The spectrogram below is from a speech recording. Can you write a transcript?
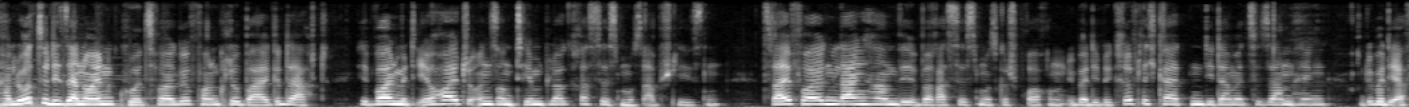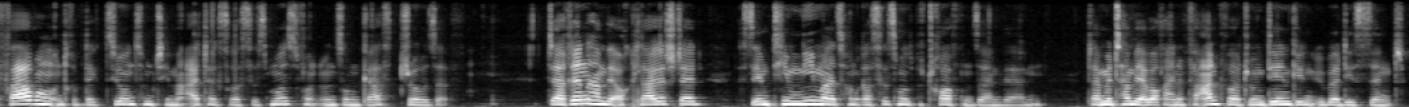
Hallo zu dieser neuen Kurzfolge von Global gedacht. Wir wollen mit ihr heute unseren Themenblock Rassismus abschließen. Zwei Folgen lang haben wir über Rassismus gesprochen, über die Begrifflichkeiten, die damit zusammenhängen und über die Erfahrungen und Reflexionen zum Thema Alltagsrassismus von unserem Gast Joseph. Darin haben wir auch klargestellt, dass wir im Team niemals von Rassismus betroffen sein werden. Damit haben wir aber auch eine Verantwortung denen gegenüber, die es sind.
